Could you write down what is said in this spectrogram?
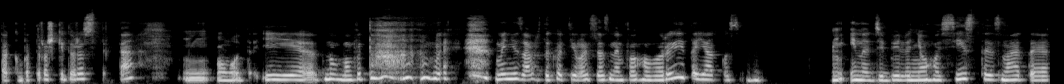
Так би трошки дорости. Та? От. І ну, мабуть, мені завжди хотілося з ним поговорити якось, іноді біля нього сісти, знаєте,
